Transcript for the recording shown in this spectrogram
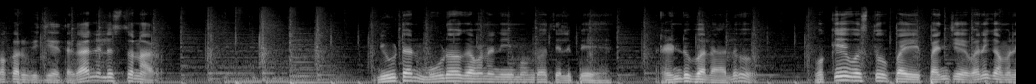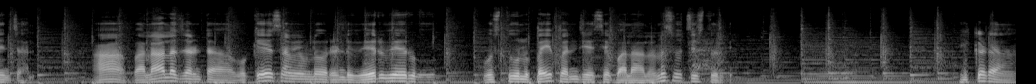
ఒకరు విజేతగా నిలుస్తున్నారు. న్యూటన్ మూడో గమన నియమంలో తెలిపే రెండు బలాలు ఒకే వస్తువుపై పనిచేయవని గమనించాలి. ఆ బలాల జంట ఒకే సమయంలో రెండు వేరువేరు వస్తువులపై పనిచేసే బలాలను సూచిస్తుంది. ఇక్కడ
